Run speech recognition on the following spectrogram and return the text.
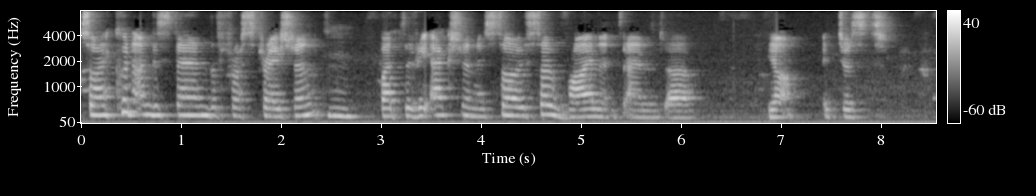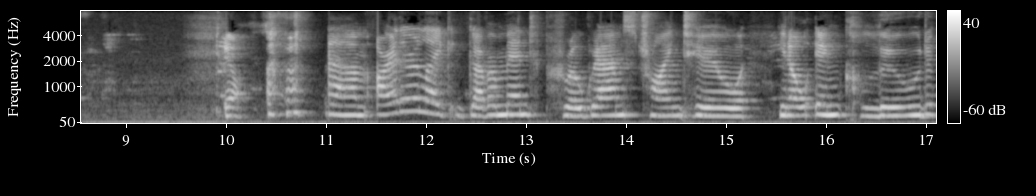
So I could understand the frustration, mm. but the reaction is so so violent, and uh, yeah, it just yeah. um, are there like government programs trying to, you know, include,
